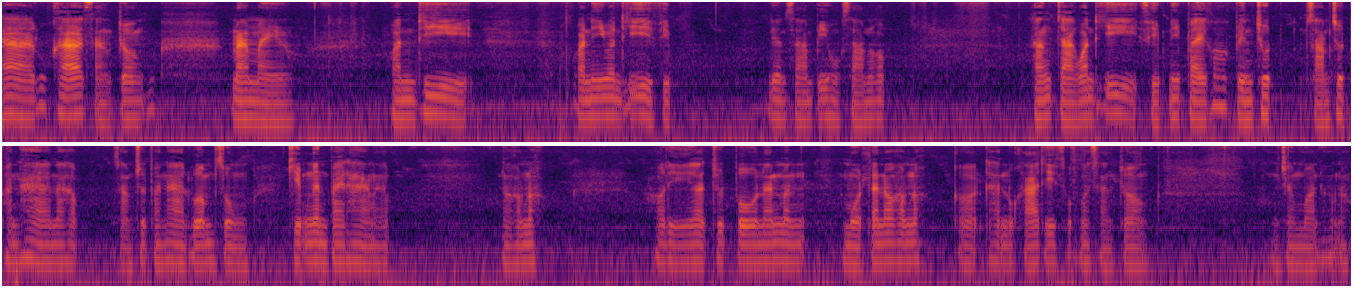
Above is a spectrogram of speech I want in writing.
ถ้าลูกค้าสั่งจองมาใหม่วันที่ วันนี้วันที่สิบเดือนสามปีหกสามนะครับ หลังจากวันที่สิบนี้ไปก็เป็นชุดสามชุดพันห้านะครับสามชุดพันห้ารวมส่งเก็บเงินปลายทางนะครับนะครับเนาะพอดีชุดโปรนั้นมันหมดแล้วเนาะครับเนาะก็ท่านลูกค้าที่ส่งมาสั่งจองของช่างบอลนะครับเนาะ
